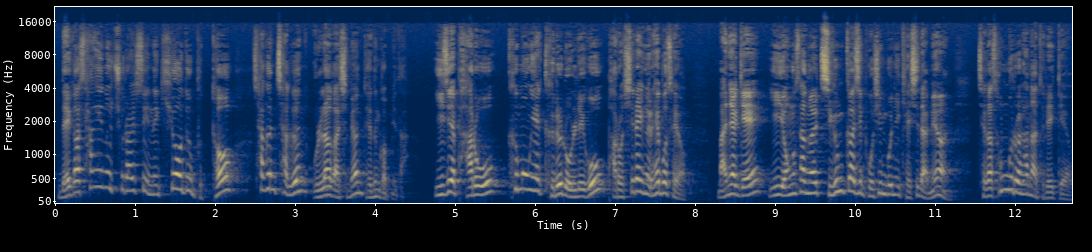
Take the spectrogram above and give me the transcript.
내가 상위 노출할 수 있는 키워드부터 차근차근 올라가시면 되는 겁니다. 이제 바로 크몽에 글을 올리고 바로 실행을 해보세요. 만약에 이 영상을 지금까지 보신 분이 계시다면 제가 선물을 하나 드릴게요.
